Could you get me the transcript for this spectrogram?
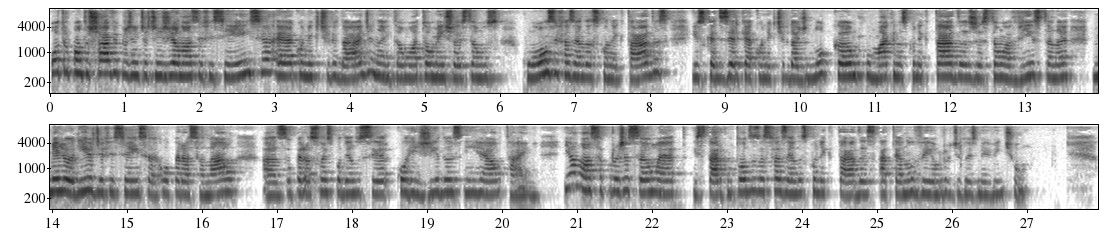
Outro ponto-chave para a gente atingir a nossa eficiência é a conectividade, né? Então, atualmente já estamos com 11 fazendas conectadas, isso quer dizer que a conectividade no campo, máquinas conectadas, gestão à vista, né? melhoria de eficiência operacional, as operações podendo ser corrigidas em real time. E a nossa projeção é estar com todas as fazendas conectadas até novembro de 2021.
